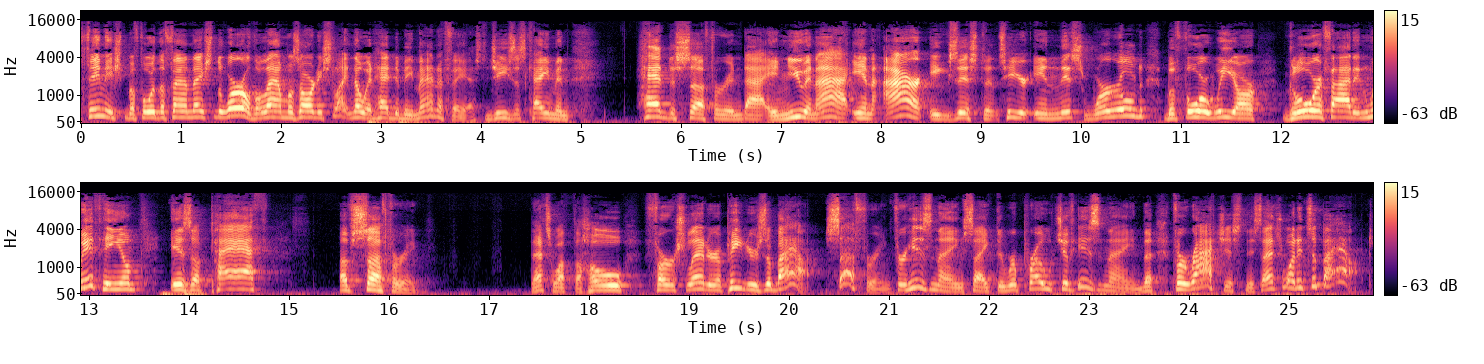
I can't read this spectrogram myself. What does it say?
finished before the foundation of the world. The Lamb was already slain. No, it had to be manifest. Jesus came and had to suffer and die. And you and I, in our existence here in this world, before we are glorified and with Him, is a path of suffering. That's what the whole first letter of Peter's about suffering for his name's sake, the reproach of his name, the, for righteousness. That's what it's about.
